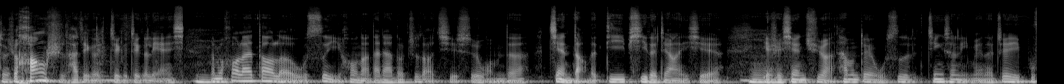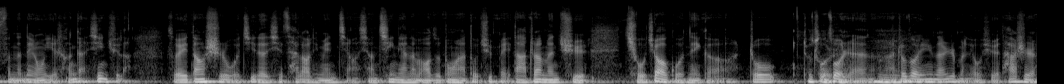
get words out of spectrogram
去夯实它这个这个这个联系。那么后来到了五四以后呢，大家都知道，其实我们的建党的第一批的这样一些也是先驱啊，他们对五四精神里面的这一部分的内容也是很感兴趣的。所以当时我记得一些材料里面讲，像青年的毛泽东啊，都去北大专门去求教过那个周。周作人啊，周作人在日本留学，他是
